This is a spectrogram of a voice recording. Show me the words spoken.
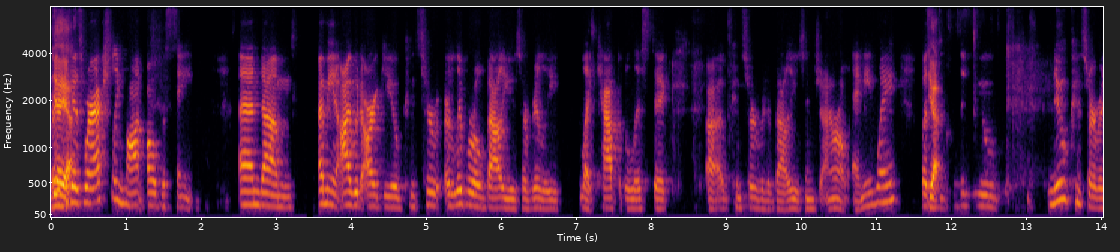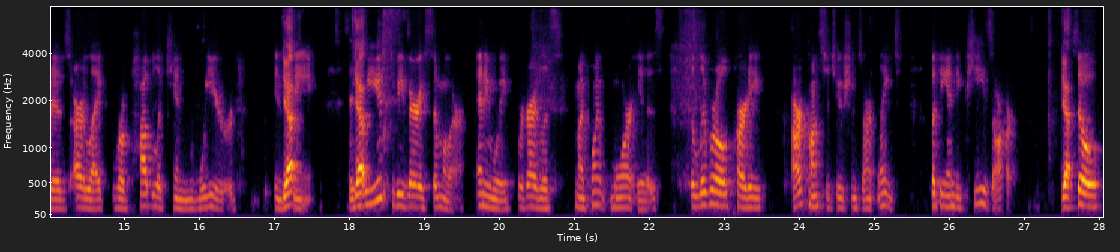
Right? Yeah, because we're actually not all the same. And um, I mean, I would argue conservative or liberal values are really like capitalistic, uh, conservative values in general anyway. But yeah. the new new conservatives are like Republican weird, insane. Yep. Yep. We used to be very similar. Anyway, regardless, my point more is the Liberal Party, our constitutions aren't linked, but the NDPs are. Yeah. So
